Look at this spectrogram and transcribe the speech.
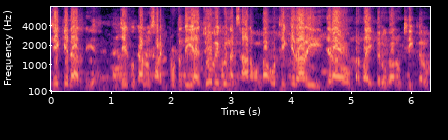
ਠੇਕੇਦਾਰ ਦੀ ਹੈ। ਜੇ ਕੋਈ ਕੱਲ ਨੂੰ ਸੜਕ ਟੁੱਟਦੀ ਹੈ ਜੋ ਵੀ ਕੋਈ ਨੁਕਸਾਨ ਹੁੰਦਾ ਉਹ ਠੇਕੇਦਾਰ ਹੀ ਜਿਹੜਾ ਉਹ ਭਰਪਾਈ ਕਰੂਗਾ ਉਹਨੂੰ ਠੀਕ ਕਰੂਗਾ।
